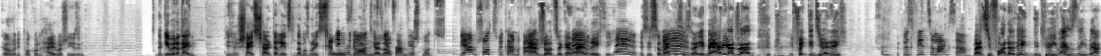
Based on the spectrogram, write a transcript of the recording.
Kann man mal die Pokémon heilen, wir schon hier sind. Dann gehen wir da rein. Dieser scheiß Schalterrätsel, da muss man nicht so Rein viel hin und her Jetzt laufen. haben wir Schutz. Wir haben Schutz, wir können rein. Ja, Schutz, wir können rein, Schnell, richtig. Schnell. Es ist soweit, es ist soweit. Ich merke ja schon. Ich finde die Tür nicht. Du bist viel zu langsam. Was ist hier vorne und hinten die Tür? Ich weiß es nicht mehr.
